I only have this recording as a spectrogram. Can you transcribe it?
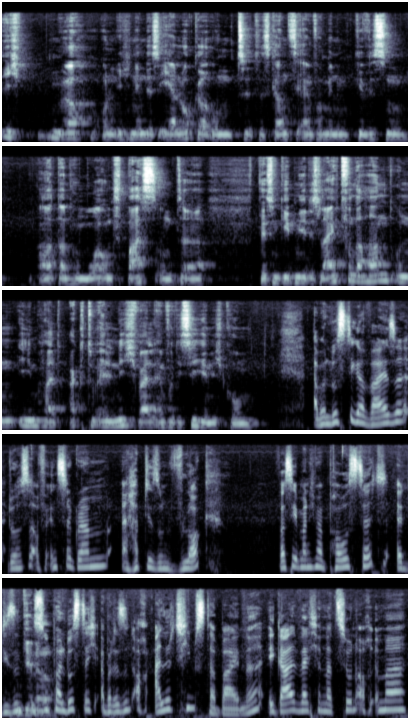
ich, ja, und ich nehme das eher locker und das Ganze einfach mit einem gewissen Art an Humor und Spaß. Und äh, deswegen geht mir das leicht von der Hand und ihm halt aktuell nicht, weil einfach die Siege nicht kommen. Aber lustigerweise, du hast auf Instagram, habt ihr so einen Vlog was ihr manchmal postet. Äh, die sind genau. super lustig, aber da sind auch alle Teams dabei, ne? Egal welche Nation auch immer,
